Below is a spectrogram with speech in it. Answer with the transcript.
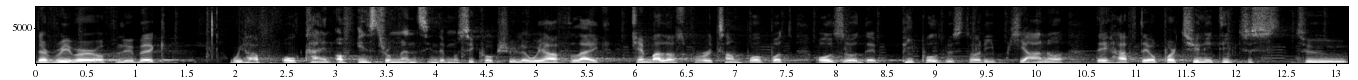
the river of Lübeck. We have all kind of instruments in the Musikhochschule. We have like cembalos, for example, but also the people who study piano, they have the opportunity to, to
